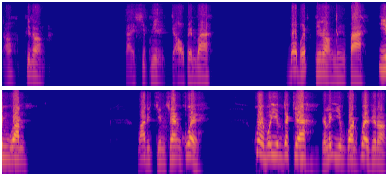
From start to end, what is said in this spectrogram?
เอาพี่น้องถ่ายคลิปนี้ก็เอาเป็นว่าบ่เบิดพี่น้องหนึ่งปลาอิ่มก่อนว่าได้กินแข้งกล้วยกล้วยบ่อิ่มจักเที่ยก็เลยอิ่มก่อนกล้วยพี่น้อง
